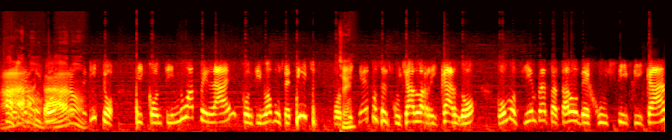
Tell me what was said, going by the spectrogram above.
claro, Yo claro. Si continúa Peláez, continúa Bucetich, porque Sí. ya hemos escuchado a Ricardo como siempre ha tratado de justificar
